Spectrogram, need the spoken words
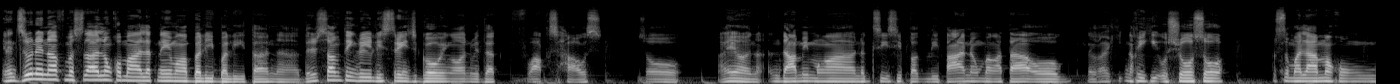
And soon enough, mas lalong kumalat na yung mga bali-balita na there's something really strange going on with that Fox house. So, ayun, ang daming mga nagsisipaglipan ng mga tao, nakiki- nakikiusyoso. Gusto malaman kung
